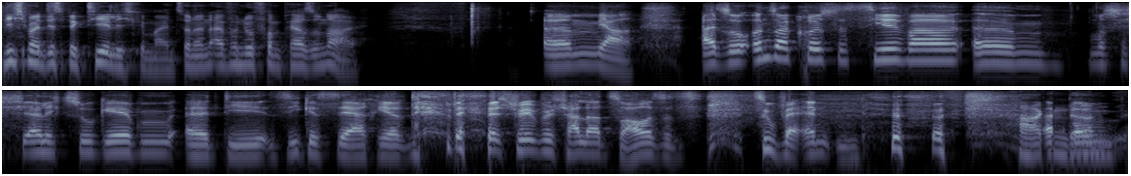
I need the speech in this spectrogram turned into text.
Nicht mal despektierlich gemeint, sondern einfach nur vom Personal. Ähm, ja, also unser größtes Ziel war, ähm, muss ich ehrlich zugeben, äh, die Siegesserie der Schwäbisch Haller zu Hause zu beenden. Haken dran. Ähm,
